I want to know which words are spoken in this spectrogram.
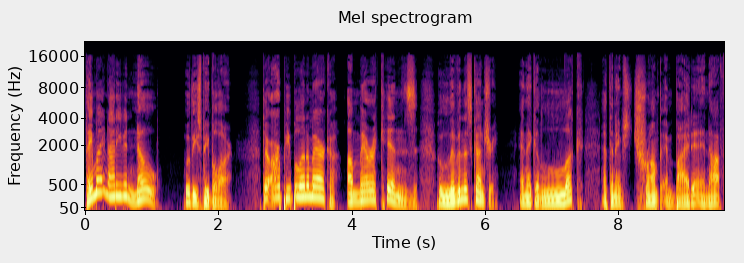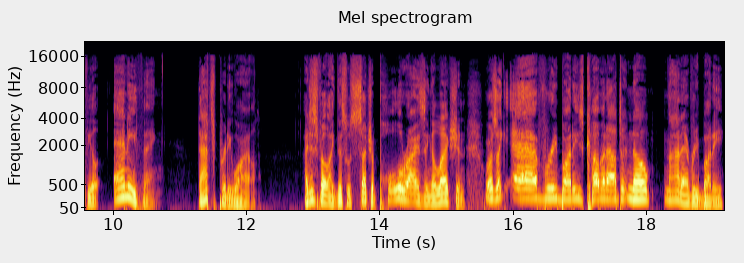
They might not even know who these people are. There are people in America, Americans, who live in this country, and they could look at the names Trump and Biden and not feel anything. That's pretty wild. I just felt like this was such a polarizing election where I was like, everybody's coming out to. No, not everybody.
